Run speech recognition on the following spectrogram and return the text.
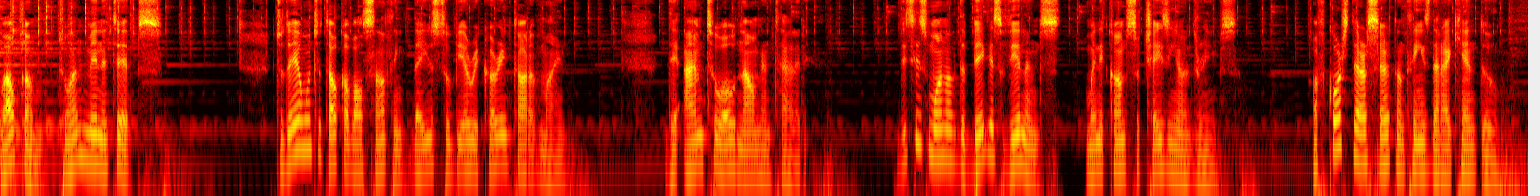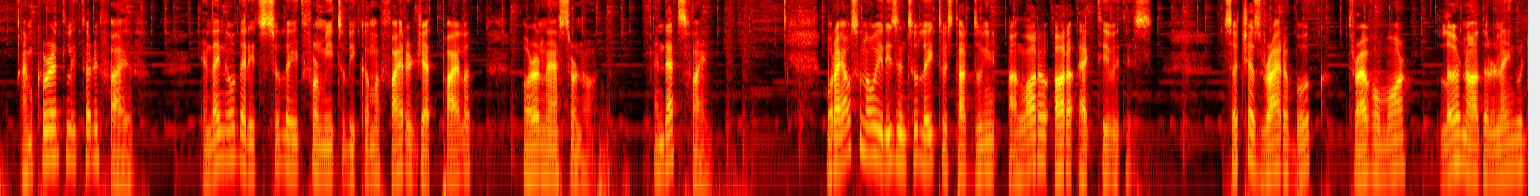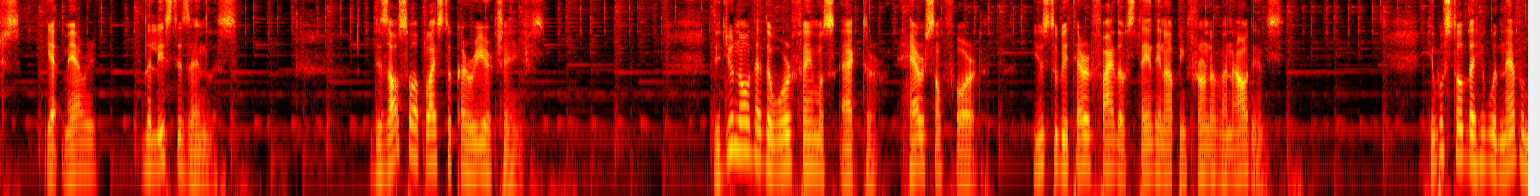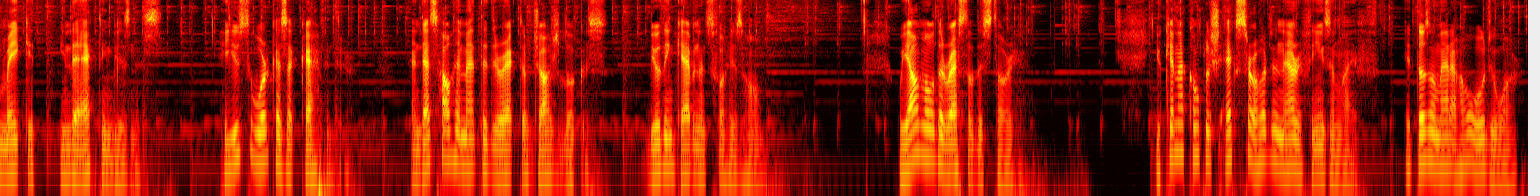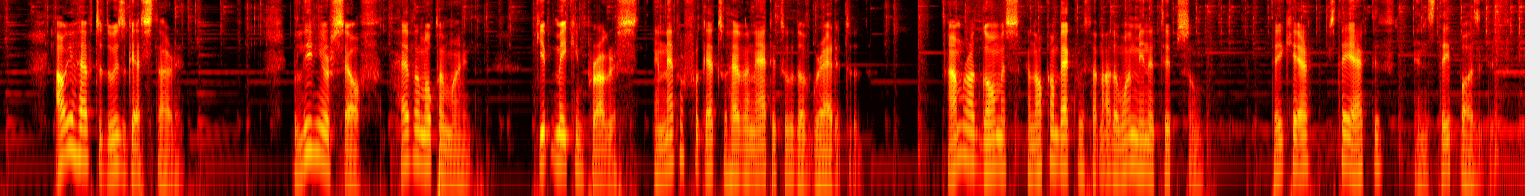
Welcome to One Minute Tips. Today I want to talk about something that used to be a recurring thought of mine the I'm too old now mentality. This is one of the biggest villains when it comes to chasing your dreams. Of course, there are certain things that I can't do. I'm currently 35, and I know that it's too late for me to become a fighter jet pilot or an astronaut, and that's fine. But I also know it isn't too late to start doing a lot of other activities, such as write a book, travel more, learn other languages, get married. The list is endless. This also applies to career changes. Did you know that the world famous actor Harrison Ford used to be terrified of standing up in front of an audience? He was told that he would never make it in the acting business. He used to work as a carpenter, and that's how he met the director George Lucas, building cabinets for his home. We all know the rest of the story. You can accomplish extraordinary things in life. It doesn't matter how old you are. All you have to do is get started. Believe in yourself, have an open mind, keep making progress, and never forget to have an attitude of gratitude. I'm Rod Gomez, and I'll come back with another one minute tip soon. Take care, stay active, and stay positive.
